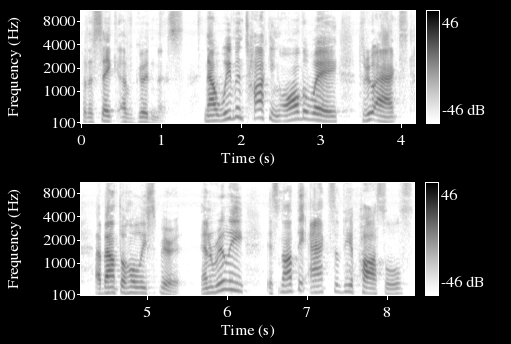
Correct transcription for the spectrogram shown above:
for the sake of goodness. Now, we've been talking all the way through Acts about the Holy Spirit. And really, it's not the Acts of the Apostles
